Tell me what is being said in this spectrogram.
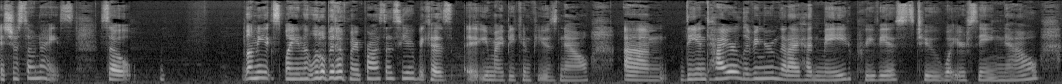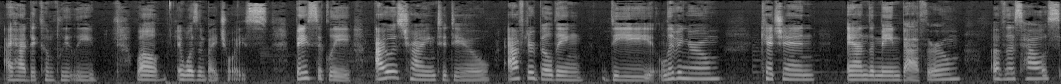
it's just so nice. So let me explain a little bit of my process here because it, you might be confused now. Um, the entire living room that I had made previous to what you're seeing now, I had to completely, well, it wasn't by choice. Basically, I was trying to do, after building the living room, kitchen, and the main bathroom of this house,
